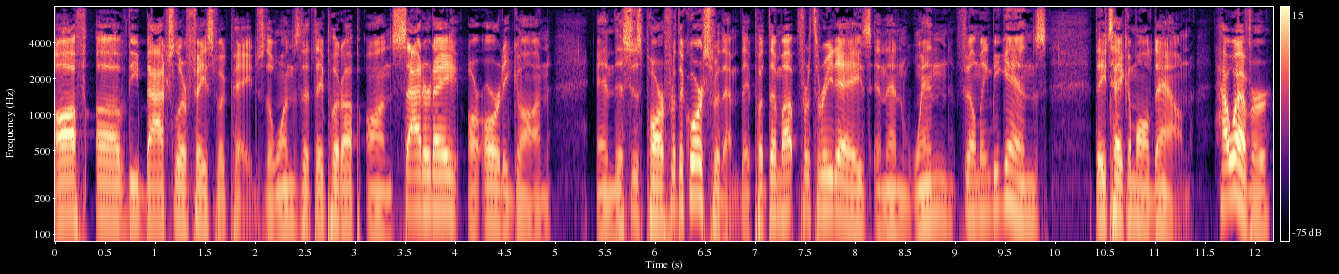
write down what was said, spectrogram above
off of the Bachelor Facebook page. The ones that they put up on Saturday are already gone. And this is par for the course for them. They put them up for three days, and then when filming begins, they take them all down. However,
